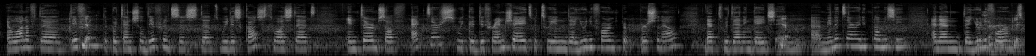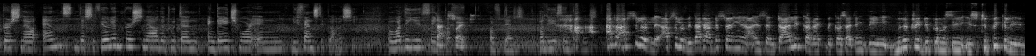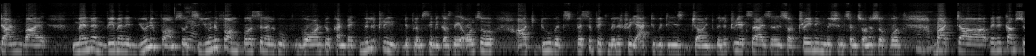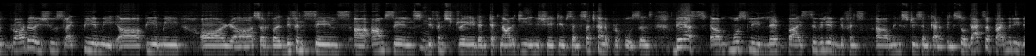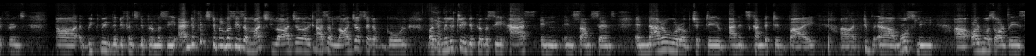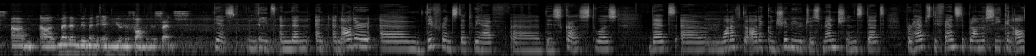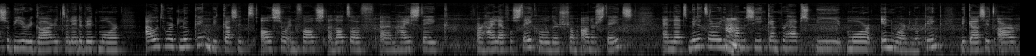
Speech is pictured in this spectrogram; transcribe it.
And one of the different, the potential differences that we discussed was that in terms of actors, we could differentiate between the uniformed per personnel that would then engage in uh, military diplomacy, and then the uniformed exactly. personnel and the civilian personnel that would then engage more in defense diplomacy. And what do you think? That's of, right. Of this, what do you think of this? Absolutely, absolutely. That understanding is entirely correct because I think the military diplomacy is typically done by men and women in uniform. So it's uniform personnel who go on to conduct military diplomacy because they also are to do with specific military activities, joint military exercises or training missions and so on and so forth. Mm-hmm. But uh, when it comes to broader issues like PME, uh, PME or uh, sort of a defense sales, uh, arms sales, yeah. defense trade and technology initiatives and such kind of proposals, they are um, mostly led by civilian defense uh, ministries and kind of things. So that's a primary difference uh, between the defense diplomacy and defense diplomacy is a much larger it has a larger set of goal but yeah. the military diplomacy has in in some sense a narrower objective and it's conducted by uh, uh, mostly uh, almost always um, uh, men and women in uniform in a sense Yes, indeed. And then an, another um, difference that we have uh, discussed was that um, one of the other contributors mentioned that perhaps defense diplomacy can also be regarded a little bit more outward looking because it also involves a lot of um, high stake or high level stakeholders from other states and that military hmm. diplomacy can perhaps be more inward looking because it are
